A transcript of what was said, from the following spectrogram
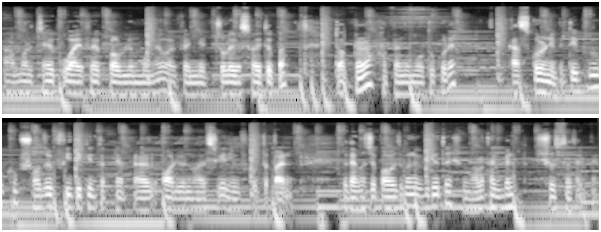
আমার যাই হোক ওয়াইফাই প্রবলেম মনে হয় ওয়াইফাই নেট চলে গেছে হয়তো বা। তো আপনারা আপনাদের মতো করে কাজ করে নেবেন। তো এইভাবে খুব সহজে ফ্রিতে কিন্তু আপনি আপনার অডিও নয়েজটাকে রিমুভ করতে পারেন। তো দেখা হচ্ছে পরবর্তী কোনো ভিডিওতে ভালো থাকবেন, সুস্থ থাকবেন।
